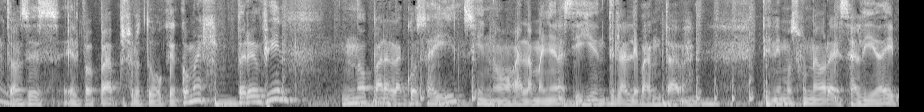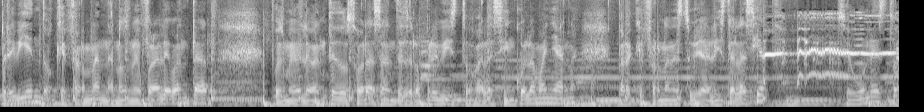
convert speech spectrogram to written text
Entonces el papá pues lo tuvo que comer. Pero en fin, no para la cosa ahí, sino a la mañana siguiente la levantada. Teníamos una hora de salida y previendo que Fernanda nos me fuera a levantar, pues me levanté dos horas antes de lo previsto, a las 5 de la mañana, para que Fernanda estuviera lista a las 7. Según esto,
